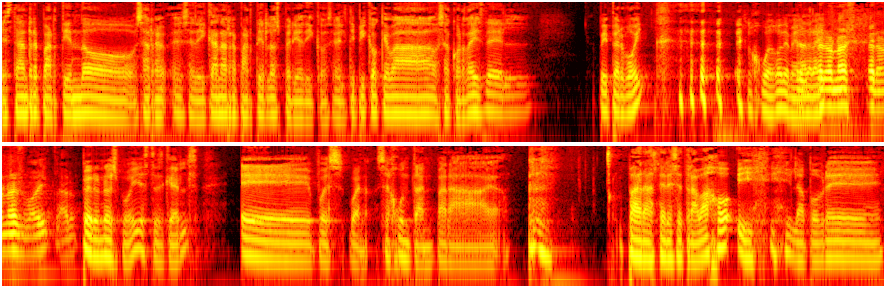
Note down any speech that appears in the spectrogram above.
están repartiendo, o sea, re- eh, se dedican a repartir los periódicos. El típico que va, ¿os acordáis del Paperboy? el juego de Mega Pero, Drive. pero no es, pero no es Boy, claro. Pero no es Boy, este es Girls. Eh, pues bueno, se juntan para, para hacer ese trabajo y, y la pobre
